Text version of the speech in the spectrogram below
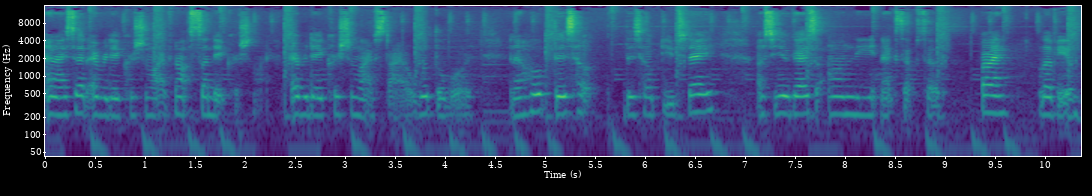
And I said everyday Christian life, not Sunday Christian life. Everyday Christian lifestyle with the Lord. And I hope this help this helped you today. I'll see you guys on the next episode. Bye. Love you.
